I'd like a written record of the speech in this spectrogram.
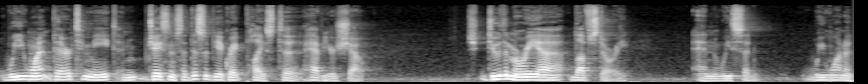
we went there to meet, and Jason said this would be a great place to have your show. Do the Maria love story. And we said, we want to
